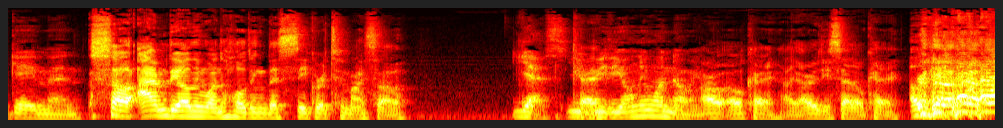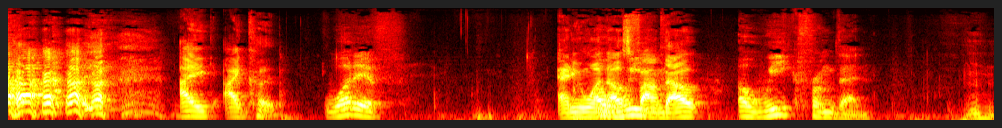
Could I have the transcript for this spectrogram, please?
gay men. So I'm the only one holding this secret to myself. Yes, you'd Okay. be the only one knowing. Oh, okay. I already said okay. Okay. I I could. what if Anyone else week. found out? a week from then, mm-hmm.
